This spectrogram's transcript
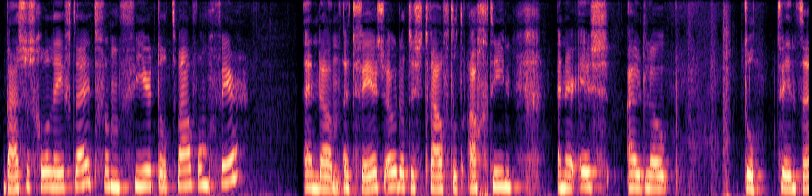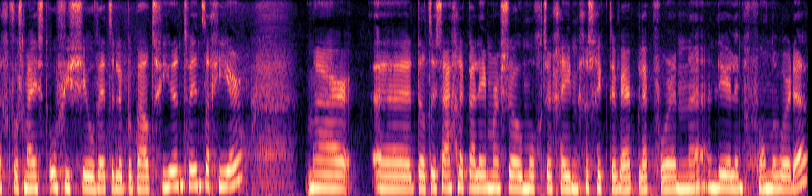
basisschoolleeftijd van 4 tot 12 ongeveer. En dan het VSO, dat is 12 tot 18. En er is uitloop tot 20. Volgens mij is het officieel wettelijk bepaald 24 hier. Maar eh, dat is eigenlijk alleen maar zo mocht er geen geschikte werkplek voor een, eh, een leerling gevonden worden.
